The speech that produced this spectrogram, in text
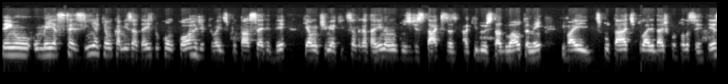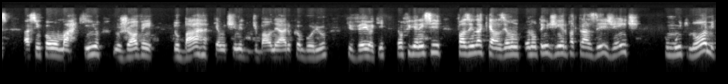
tem o, o, Meia Cezinha, que é um camisa 10 do Concórdia, que vai disputar a Série D, que é um time aqui de Santa Catarina, um dos destaques aqui do estadual também, que vai disputar a titularidade com toda certeza, assim como o Marquinho, no jovem do Barra, que é um time de Balneário Camboriú, que veio aqui. Então, o Figueirense fazendo aquelas. Eu não, eu não tenho dinheiro para trazer gente com muito nome,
